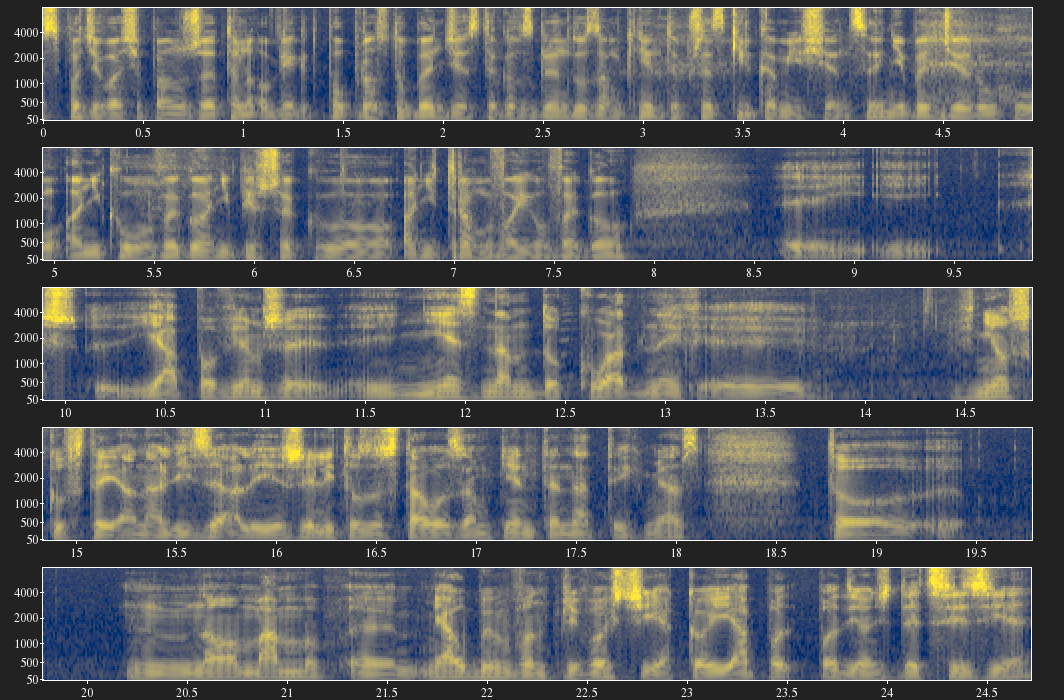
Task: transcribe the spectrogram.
Spodziewa się pan, że ten obiekt po prostu będzie z tego względu zamknięty przez kilka miesięcy? Nie będzie ruchu ani kołowego, ani pieszego, ani tramwajowego? I- i- sz- Ja powiem, że y, nie znam dokładnych y, wniosków z tej analizy, ale jeżeli to zostało zamknięte natychmiast, to y, no, mam, miałbym wątpliwości, jako ja po- podjąć decyzję,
